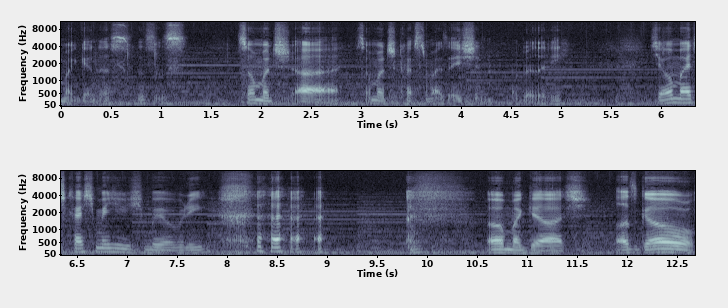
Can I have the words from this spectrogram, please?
my goodness. This is so much, uh, so much customization ability. So much customization ability. oh my gosh. Let's go.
